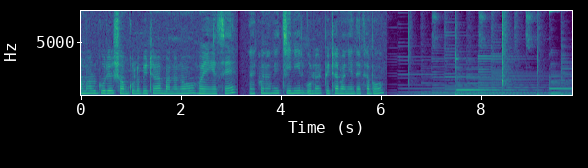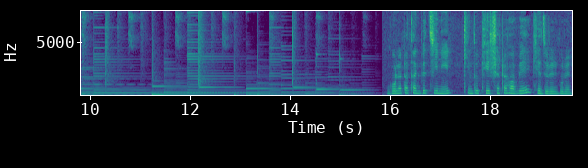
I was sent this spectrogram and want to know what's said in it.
আমার গুড়ের সবগুলো পিঠা বানানো হয়ে গেছে। এখন আমি চিনিরগুলার পিঠা বানিয়ে দেখাবো। গোলাটা থাকবে চিনির, কিন্তু খিরসাটা হবে খেজুরের গুড়ের।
